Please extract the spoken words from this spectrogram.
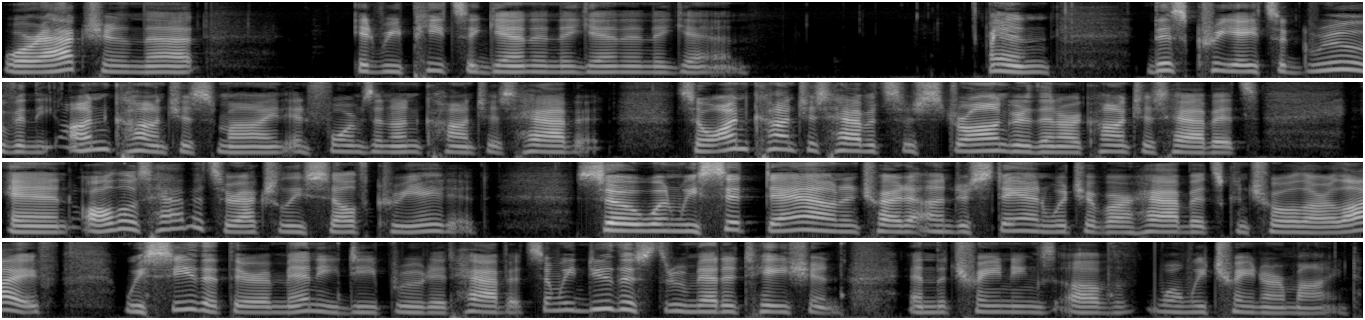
or action that it repeats again and again and again. And this creates a groove in the unconscious mind and forms an unconscious habit. So, unconscious habits are stronger than our conscious habits, and all those habits are actually self created. So, when we sit down and try to understand which of our habits control our life, we see that there are many deep rooted habits. And we do this through meditation and the trainings of when we train our mind.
